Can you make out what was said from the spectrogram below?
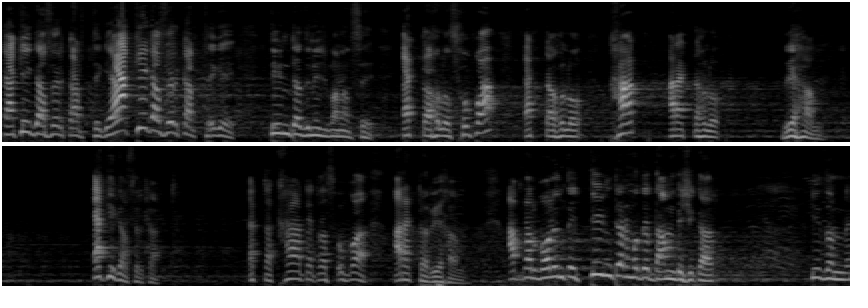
একই গাছের কাঠ থেকে, একই গাছের কাঠ থেকে তিনটা জিনিস বানাচ্ছে। একটা হলো সোফা, একটা হলো খাট, আর একটা হলো রেহাল। একই গাছের কাঠ। একটা খাট, একটা সোফা, আর একটা রেহাল। আপনার বলেন তো এই তিনটার মধ্যে দাম বেশি কার? কি জন্যে?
